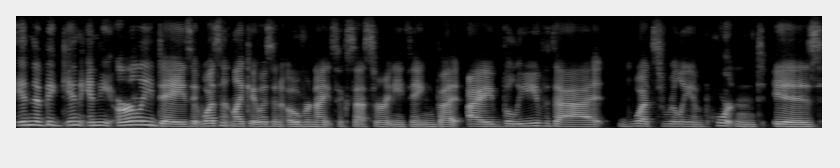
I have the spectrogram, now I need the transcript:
in the beginning in the early days it wasn't like it was an overnight success or anything but i believe that what's really important is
